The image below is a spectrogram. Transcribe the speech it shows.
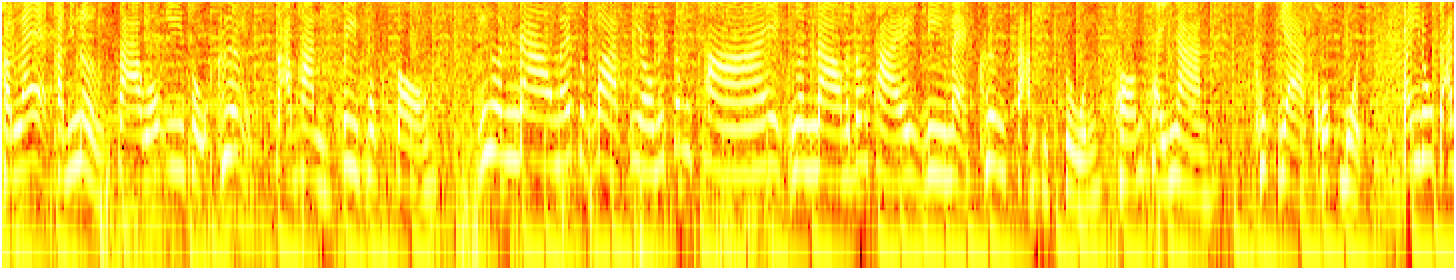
คันแรกคันที่1ซาวกอีสุเครื่อง 3,000 ปี 62 เงินดาว แม้แต่บาทเดียวไม่ต้องใช้ เงินดาวไม่ต้องใช้ d m a x เครื่อง 3.0 พร้อมใช้งาน ทุกอย่างครบหมด ไปดูกัน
